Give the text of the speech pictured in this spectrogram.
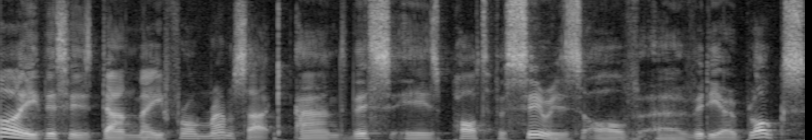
Hi, this is Dan May from ramsac, and this is part of a series of uh, video blogs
